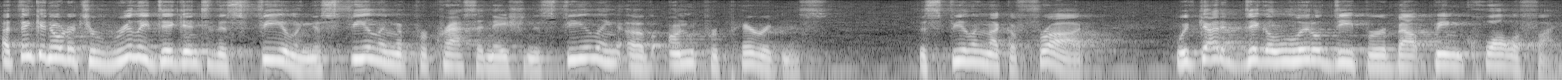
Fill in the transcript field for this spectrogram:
I think in order to really dig into this feeling, this feeling of procrastination, this feeling of unpreparedness, this feeling like a fraud, we've got to dig a little deeper about being qualified.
